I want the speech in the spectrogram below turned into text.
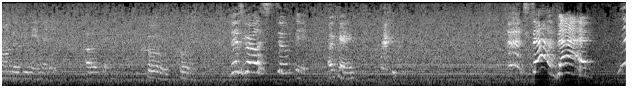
As it give me a headache. Okay. Cool, cool. This girl is stupid. Okay. Step back. No!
